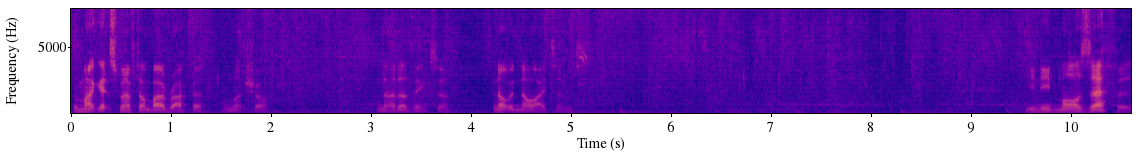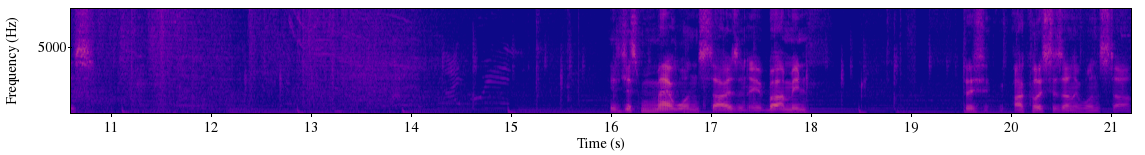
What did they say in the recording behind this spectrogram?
We might get smurfed on by Raka. I'm not sure. No, I don't think so. Not with no items. You need more Zephyrs. He's just meh one star, isn't he? But I mean, this our is only one star,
